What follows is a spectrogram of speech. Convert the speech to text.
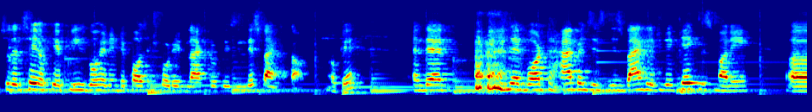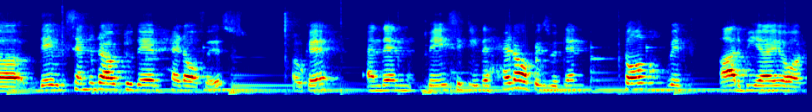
So they'll say okay please go ahead and deposit 14 lakh rupees in this bank account okay? And then then what happens is this bank literally takes this money uh, they will send it out to their head office okay? And then basically the head office would then talk with rbi or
